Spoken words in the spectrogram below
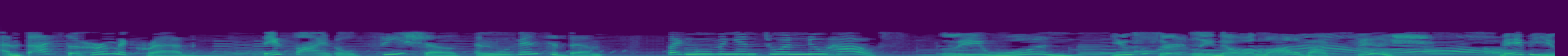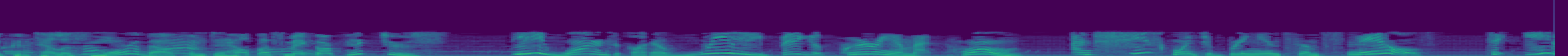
And that's a hermit crab. They find old seashells and move into them, like moving into a new house. Lee Woon, you certainly know a lot about fish. Oh. Maybe you could tell us more about them to help us make our pictures. Lee Warren's got a really big aquarium at home, and she's going to bring in some snails to eat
